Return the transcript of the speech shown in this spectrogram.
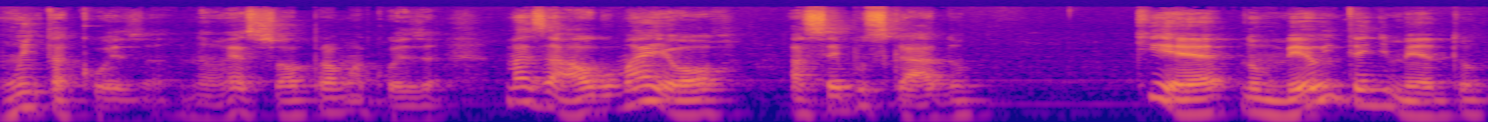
muita coisa, não é só para uma coisa, mas há algo maior a ser buscado. Que é, no meu entendimento,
